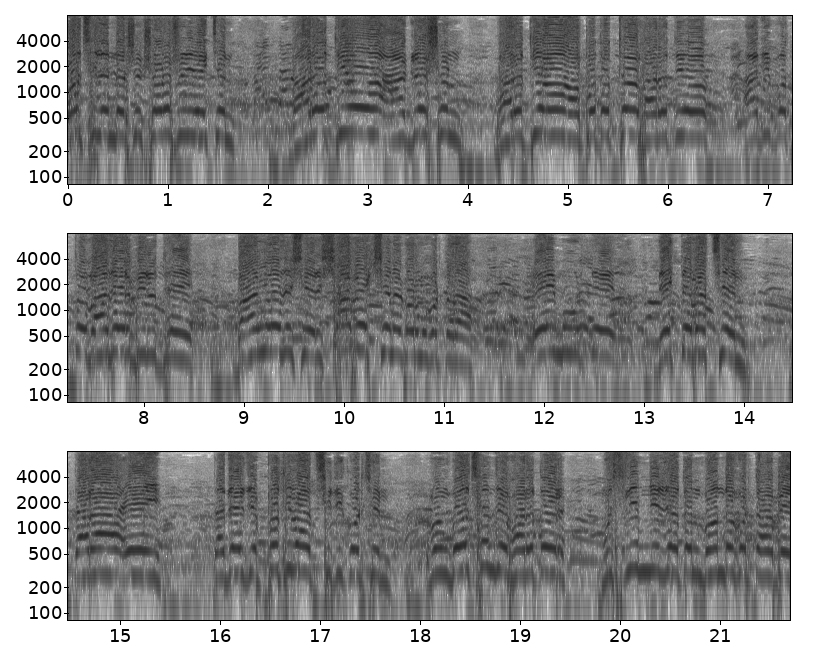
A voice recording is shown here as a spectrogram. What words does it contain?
বলছিলেন দর্শক সরাসরি দেখছেন। ভারতীয় আগ্রাসন, ভারতীয় অপতথ্য, ভারতীয় আধিপত্যবাদের বিরুদ্ধে বাংলাদেশের সাবেক সেনা কর্মকর্তারা এই মুহূর্তে দেখতে পাচ্ছেন তারা এই তাদের যে প্রতিবাদ সেটি করছেন এবং বলছেন যে ভারতের মুসলিম নির্যাতন বন্ধ করতে হবে।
